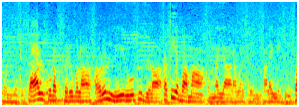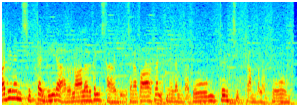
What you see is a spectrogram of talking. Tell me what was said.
முன்னிட்டு பால்குடப் பெருவிழா அருள் நீரூற்று விழா. சத்தியபாமா அம்மையார் அவர்களின் தலைமையில் பதினெண் சித்தர் வீர அருளாளர்கள் சார்பில் சிறப்பாக நிகழ்ந்த ஓம் திருச்சிற்றம்பலம். ஓம்.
